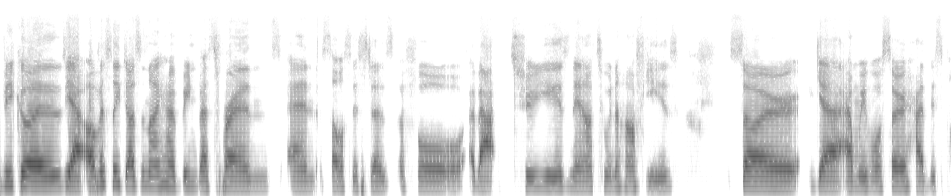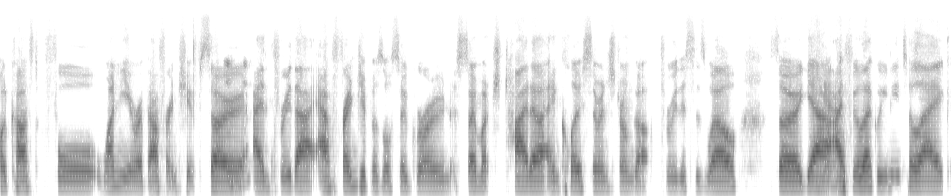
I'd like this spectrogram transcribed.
because yeah obviously jazz and i have been best friends and soul sisters for about two years now two and a half years so yeah and we've also had this podcast for one year of our friendship so Mhm. and through that our friendship has also grown so much tighter and closer and stronger through this as well so yeah, Yeah. i feel like we need to like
